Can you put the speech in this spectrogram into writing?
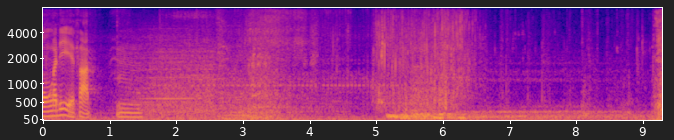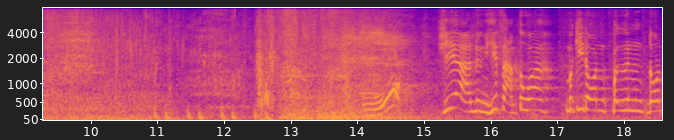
งงอะดิไอสัตว์อืม หนึ่งฮิตสามตัว เมื่อกี้โดนปืนโดน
